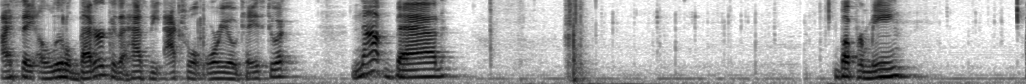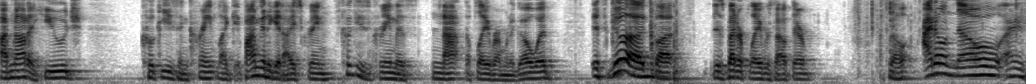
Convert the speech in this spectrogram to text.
I say, a little better because it has the actual Oreo taste to it. Not bad. But for me, I'm not a huge cookies and cream. Like if I'm gonna get ice cream, cookies and cream is not the flavor I'm gonna go with. It's good, but there's better flavors out there. So I don't know. I,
